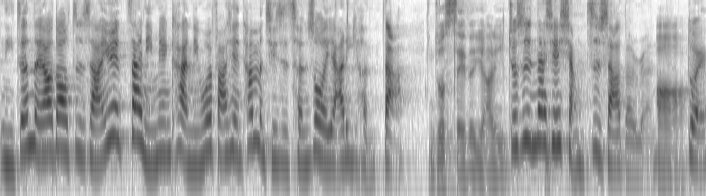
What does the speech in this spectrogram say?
你真的要到自杀，因为在里面看你会发现他们其实承受的压力很大。你说谁的压力？就是那些想自杀的人啊。对，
